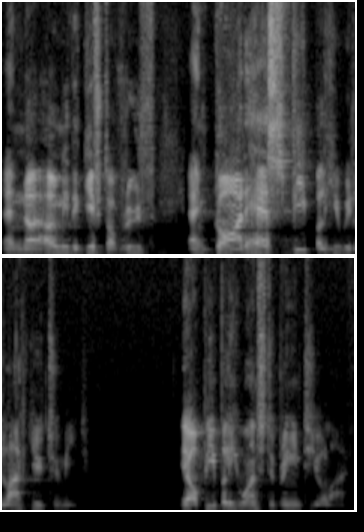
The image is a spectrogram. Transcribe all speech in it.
and Naomi the gift of Ruth, and God has people He would like you to meet. There are people He wants to bring into your life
